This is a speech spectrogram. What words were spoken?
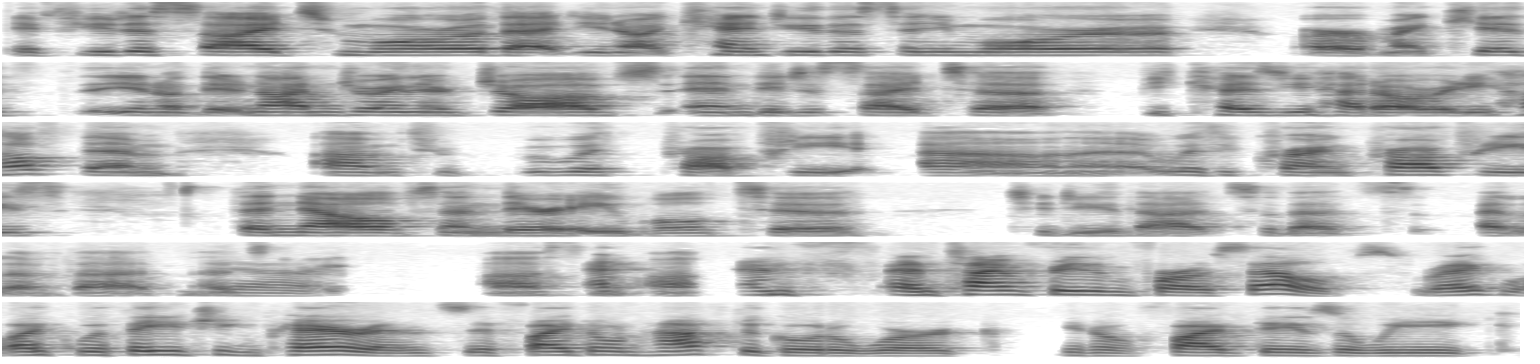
if you decide tomorrow that you know I can't do this anymore, or my kids, you know, they're not enjoying their jobs, and they decide to because you had already helped them um, through with property, uh, with acquiring properties, then now all of a sudden they're able to to do that. So that's I love that. That's yeah. great. Awesome. And, and, and time freedom for ourselves, right? Like with aging parents, if I don't have to go to work, you know, five days a week,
